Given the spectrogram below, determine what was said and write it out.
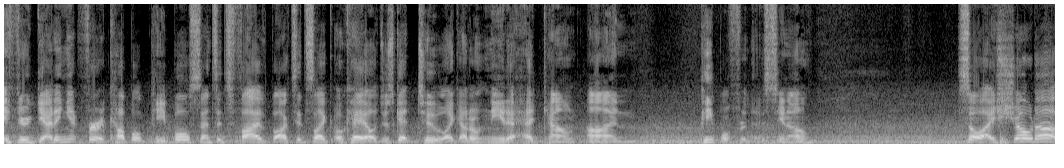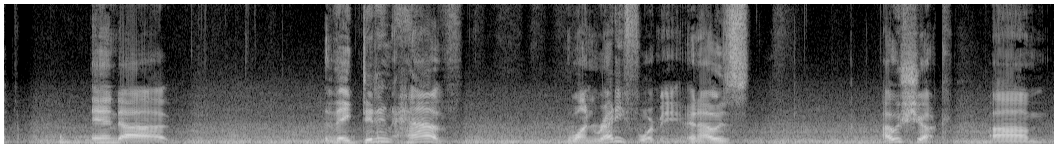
if you're getting it for a couple people, since it's five bucks, it's like okay, I'll just get two. Like I don't need a head count on people for this, you know? So I showed up and uh, they didn't have one ready for me. And I was, I was shook. Um,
